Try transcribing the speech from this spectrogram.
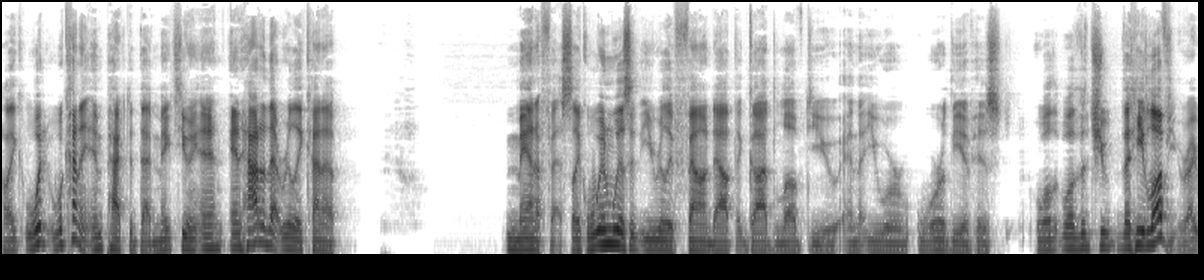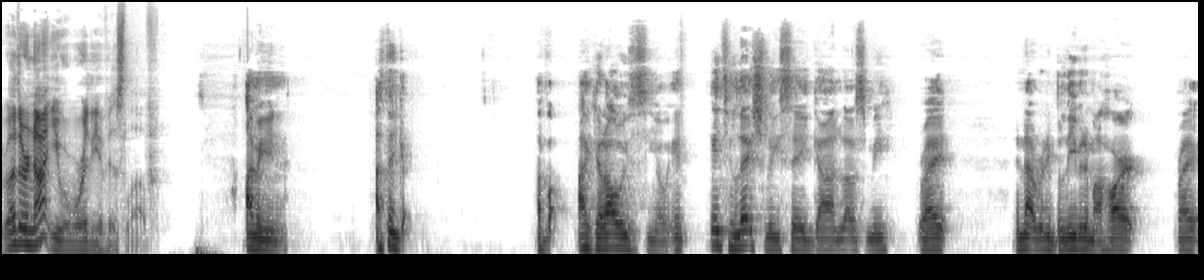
Like what what kind of impact did that make to you, and and how did that really kind of manifest? Like when was it that you really found out that God loved you and that you were worthy of His well, well that you that He loved you, right? Whether or not you were worthy of His love. I mean, I think I've, I could always, you know, in, intellectually say God loves me, right, and not really believe it in my heart, right.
